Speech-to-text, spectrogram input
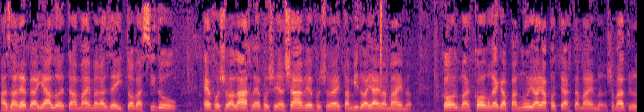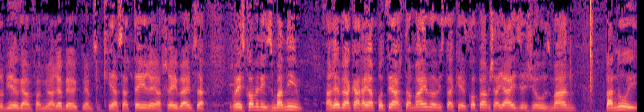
אז הרב היה לו את המיימר הזה איתו בסידור, איפה שהוא הלך, לאיפה שהוא ישב, איפה שהוא היה, תמיד הוא היה עם המיימר. כל מקום, רגע פנוי, היה פותח את המיימר. שמעתי מרבי יל גם, לפעמים הרב קריאה סאטיירה, אחרי, באמצע, נכנס כל מיני זמנים, הרב ככה היה פותח את המיימר, מסתכל. כל פעם שהיה איזשהו זמן פנוי,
